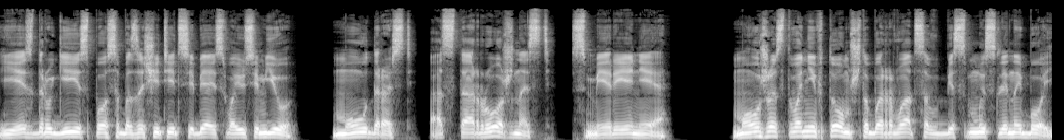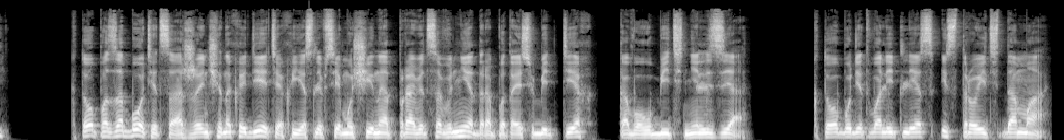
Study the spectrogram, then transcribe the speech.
есть другие способы защитить себя и свою семью. Мудрость, осторожность, смирение. Мужество не в том, чтобы рваться в бессмысленный бой. Кто позаботится о женщинах и детях, если все мужчины отправятся в недра, пытаясь убить тех, кого убить нельзя? Кто будет валить лес и строить дома?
